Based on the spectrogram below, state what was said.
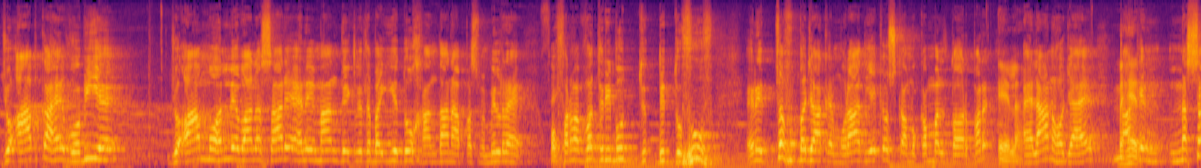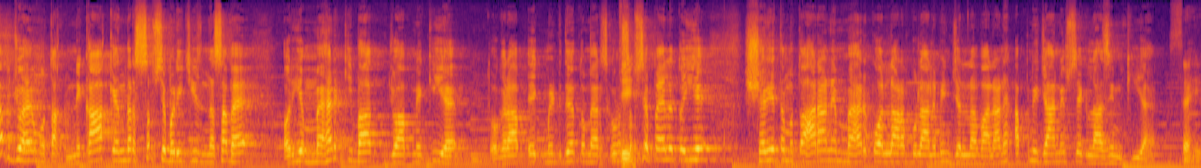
جو آپ کا ہے وہ بھی ہے۔ جو عام محلے والا سارے اہل ایمان دیکھ لیتے بھائی یہ دو خاندان آپس میں مل رہے ہیں۔ اور فرما وَضْرِبُوا بالدفوف یعنی دف بجا کر مراد یہ کہ اس کا مکمل طور پر اعلان۔ ہو جائے۔ تاکہ نصب جو ہے متق نکاح کے اندر سب سے بڑی چیز نصب ہے۔ اور یہ مہر کی بات جو آپ نے کی ہے تو اگر آپ ایک منٹ دیں تو میں عرض کروں جی۔ سب سے پہلے تو یہ شریعت متحرہ نے مہر کو اللہ رب العالمین جل والا نے اپنی جانب سے ایک لازم کیا ہے۔ صحیح۔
